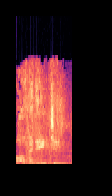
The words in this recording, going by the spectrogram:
Dominating.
